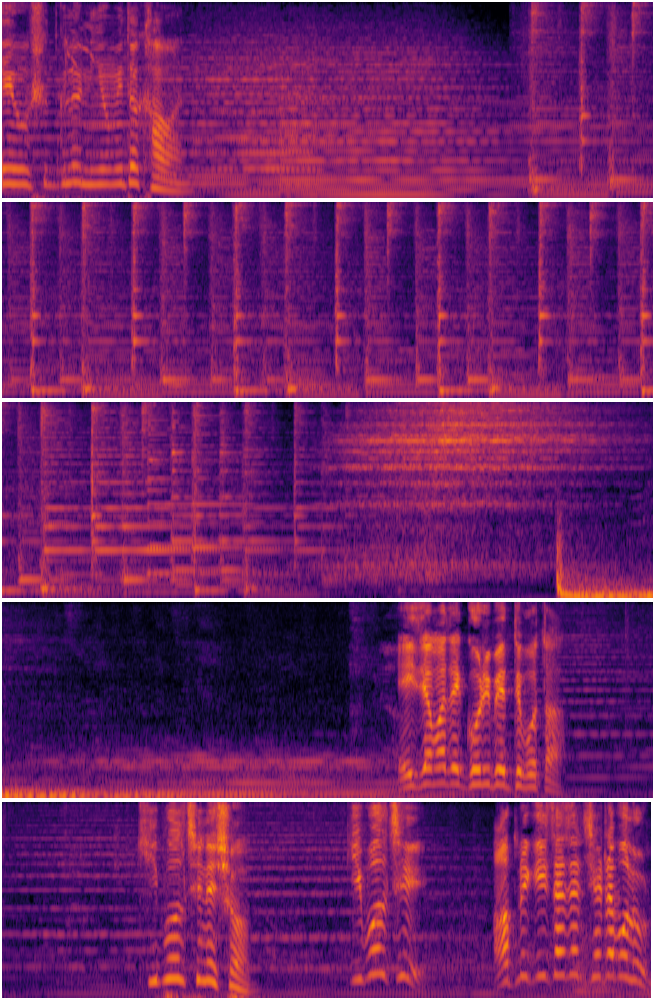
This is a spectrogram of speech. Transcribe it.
এই ওষুধগুলো নিয়মিত খাওয়ান। এই যে আমাদের গরিবের দেবতা। কি বলছেন এসব? কি বলছি? আপনি কি চাইছেন সেটা বলুন।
